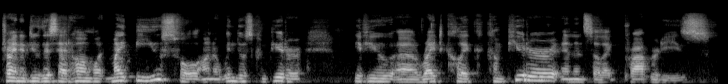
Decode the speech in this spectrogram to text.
trying to do this at home, what might be useful on a Windows computer, if you uh, right-click Computer and then select Properties,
